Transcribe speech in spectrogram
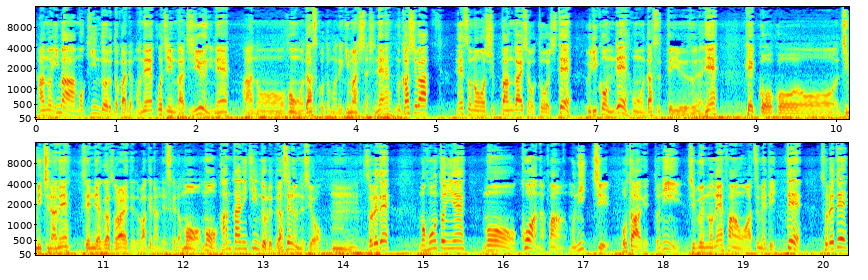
あの、今はもう Kindle とかでもね、個人が自由にね、あのー、本を出すこともできましたしね、昔は、ね、その出版会社を通して売り込んで本を出すっていう風なね、結構こう、地道なね、戦略が取られてるわけなんですけども、もう簡単に Kindle で出せるんですよ。うん。それで、まあ、本当にね、もう、コアなファン、もうニッチをターゲットに自分のね、ファンを集めていって、それで、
